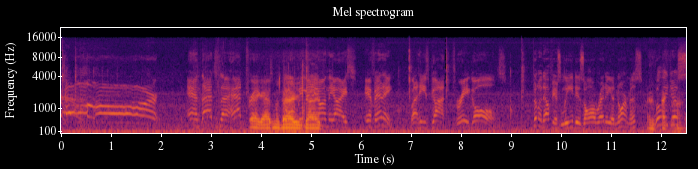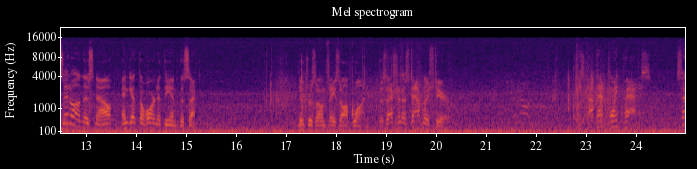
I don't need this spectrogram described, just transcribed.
Score! And that's the hat trick. Hey guys, my There won't batteries died. on the ice, if any, but he's got three goals. Philadelphia's lead is already enormous. Will they just sit on this now and get the horn at the end of the second? Neutral zone face-off one. Possession established here. He's got that point pass. Save.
